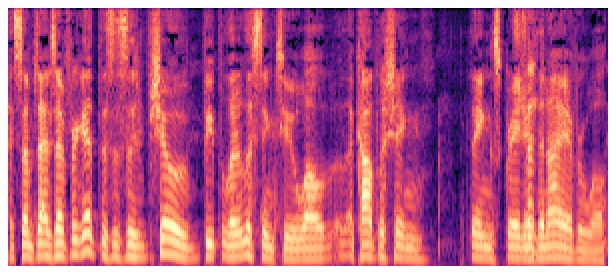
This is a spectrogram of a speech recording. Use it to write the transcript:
I, sometimes I forget this is a show people are listening to while accomplishing things greater Some- than I ever will.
